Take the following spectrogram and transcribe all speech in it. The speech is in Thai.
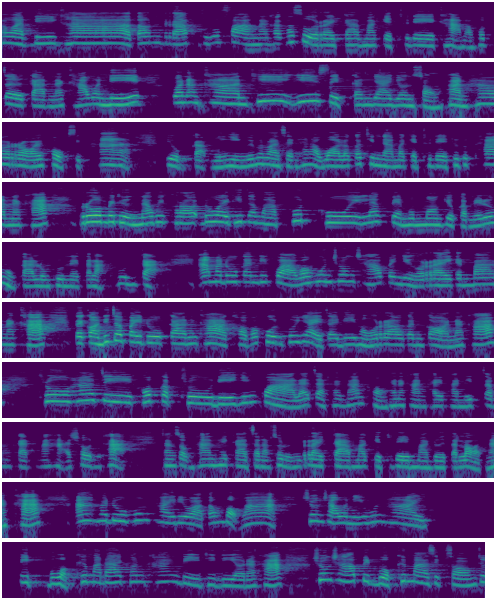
สวัสดีค่ะ ต้อนรับคุณผู้ฟังนะคะ เข้าสู่รายการ Market Today ค่ะ มาพบเจอกันนะคะ วันนี้วันอังคารที่ 20 กันยายน 2565 อยู่กับหญิงหญิงวิมลวันเซนทถาวรแล้วก็ทีมงาน Market Today ทุกๆ ท่านนะคะ รวมไปถึงนักวิเคราะห์ด้วยที่จะมาพูดคุย แลกเปลี่ยนมุมมองเกี่ยวกับในเรื่องของการลงทุนในตลาดหุ้นกันอามาดูกันดีกว่าว่าหุ้นช่วงเช้าเป็นอย่างไรกันบ้างนะคะ แต่ก่อนที่จะไปดูกันค่ะ ขอบพระคุณผู้ใหญ่ใจดีของเรากันก่อนนะคะ True 5G คบกับ True ดียิ่งกว่า และจากทางด้านของธนาคารไทยพาณิชย์จำกัดมหาชนค่ะ ทั้งสองท่านให้การสนับสนุนรายการ Market Today มาโดยตลอดนะคะอะมาดูหุ้นไทยดีกว่าต้องบอกว่าช่วงเช้าวันนี้หุ้นไทย ปิดบวกขึ้นมาได้ค่อนข้างดีทีเดียวนะคะ ช่วงเช้าปิดบวกขึ้นมา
